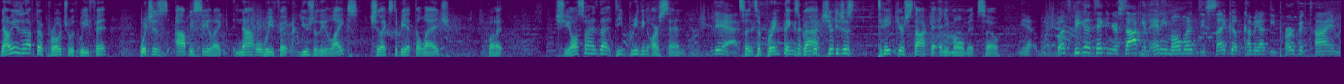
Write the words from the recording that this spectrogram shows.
now he doesn't have to approach with Wii Fit, which is obviously like not what Wii Fit usually likes. She likes to be at the ledge, but she also has that deep breathing Arsene Yeah. to, to bring things back. She could just take your stock at any moment. So Yeah, but speaking of taking your stock at any moment, the Psych Up coming at the perfect time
